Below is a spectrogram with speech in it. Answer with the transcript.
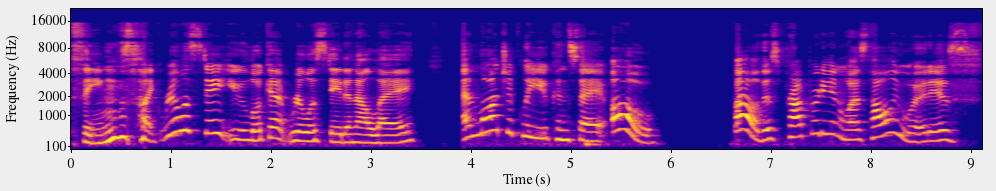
things. Like real estate, you look at real estate in LA and logically you can say, oh, wow, this property in West Hollywood is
